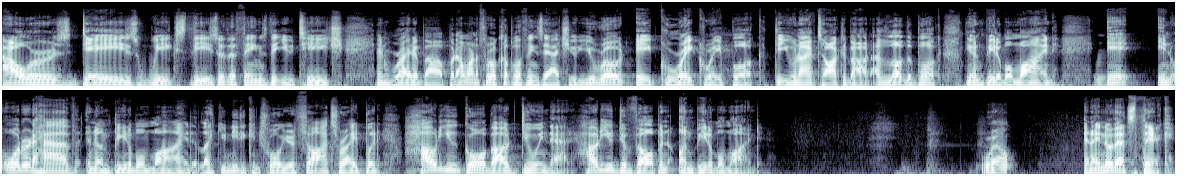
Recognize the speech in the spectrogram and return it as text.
hours, days, weeks. These are the things that you teach and write about. But I want to throw a couple of things at you. You wrote a great, great book that you and I have talked about. I love the book, The Unbeatable Mind. Mm. It in order to have an unbeatable mind, like you need to control your thoughts, right? But how do you go about doing that? How do you develop an unbeatable mind? Well, and I know that's thick.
